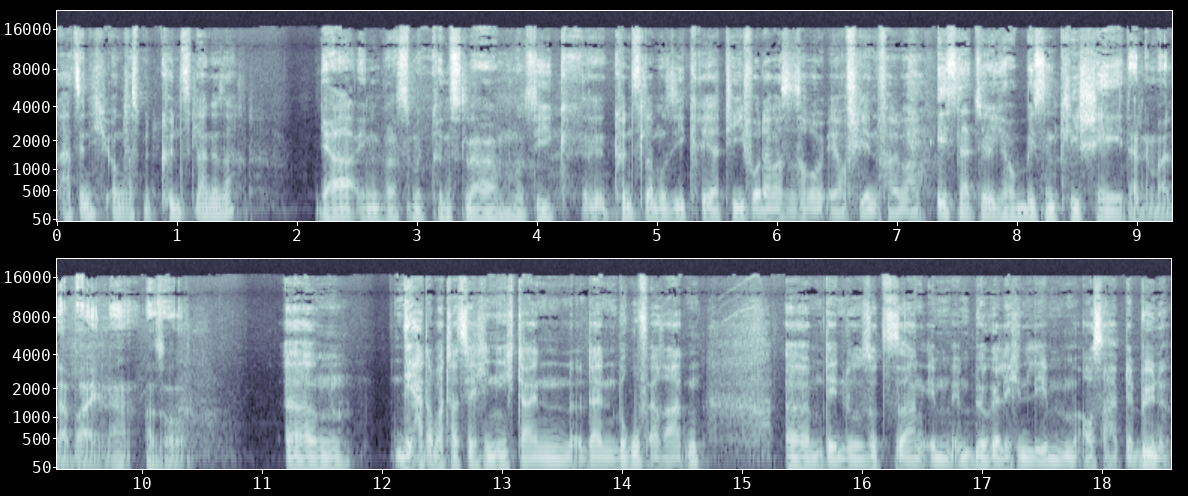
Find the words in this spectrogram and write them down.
hat sie nicht irgendwas mit Künstler gesagt? Ja, irgendwas mit Künstler, Musik. Künstler, Musik, kreativ oder was es auch auf jeden Fall war. Ist natürlich auch ein bisschen Klischee dann immer dabei, ne? Also. Ähm, die hat aber tatsächlich nicht deinen, deinen Beruf erraten, ähm, den du sozusagen im, im bürgerlichen Leben außerhalb der Bühne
